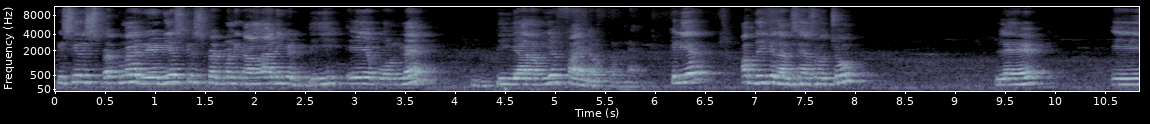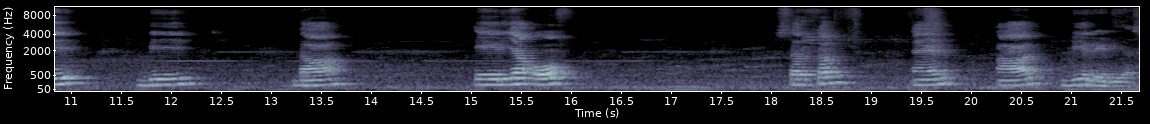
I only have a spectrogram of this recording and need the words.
किसी रिस्पेक्ट में? रेडियस के रिस्पेक्ट में निकालना यानी कि डी ए अपॉन में डी आर मुझे फाइंड आउट करना है। क्लियर अब देखिए ध्यान से यहाँ से बच्चों। Let A be the area of circle and r b radius.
